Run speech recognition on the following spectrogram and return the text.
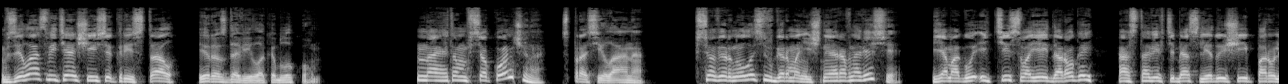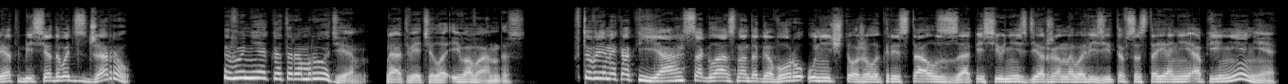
взяла светящийся кристалл и раздавила каблуком. «На этом все кончено?» — спросила она. «Все вернулось в гармоничное равновесие? Я могу идти своей дорогой, оставив тебя следующие пару лет беседовать с Джерроу?» «В некотором роде», — ответила Ива Вандес. В то время как я, согласно договору, уничтожила кристалл с записью несдержанного визита в состоянии опьянения,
